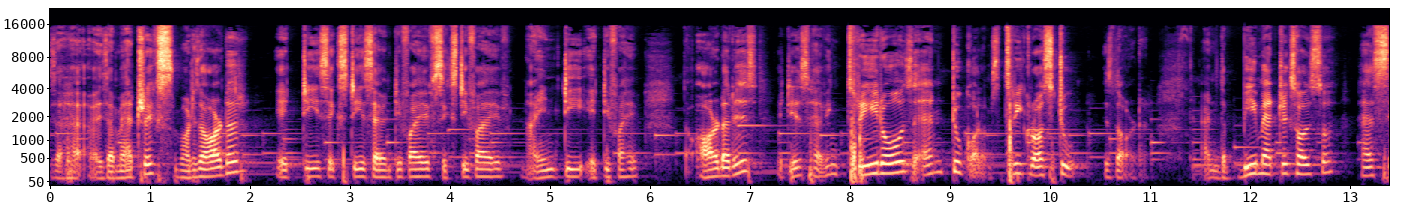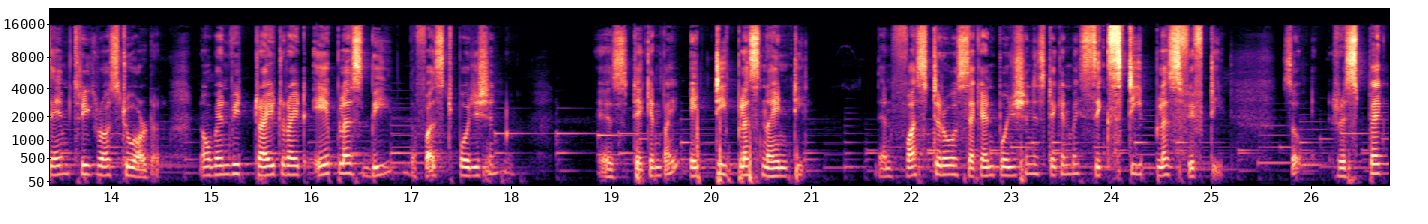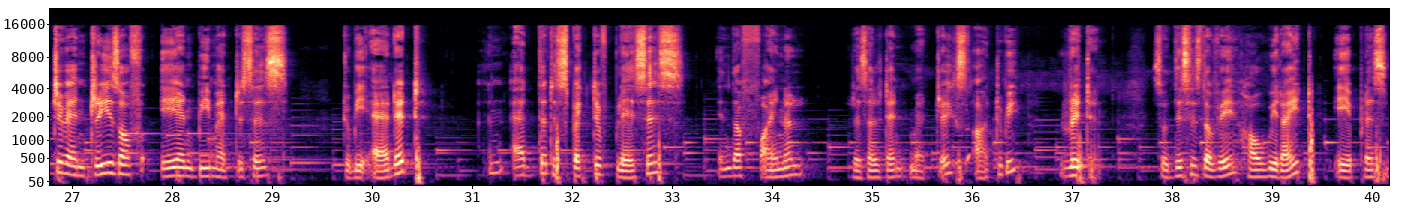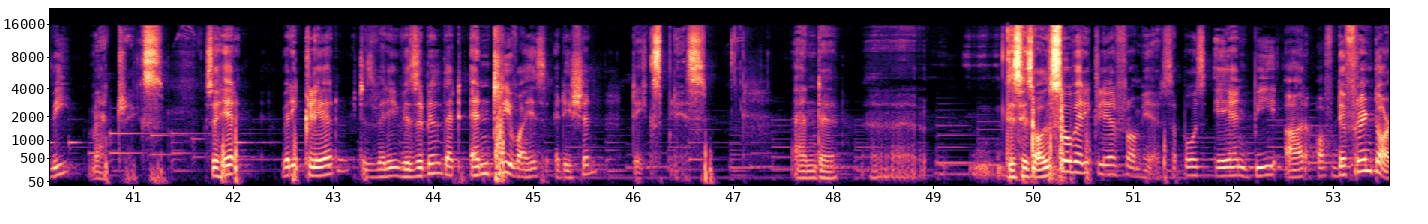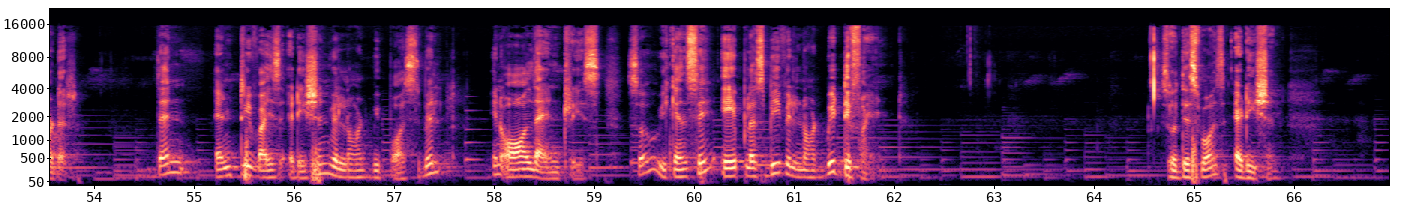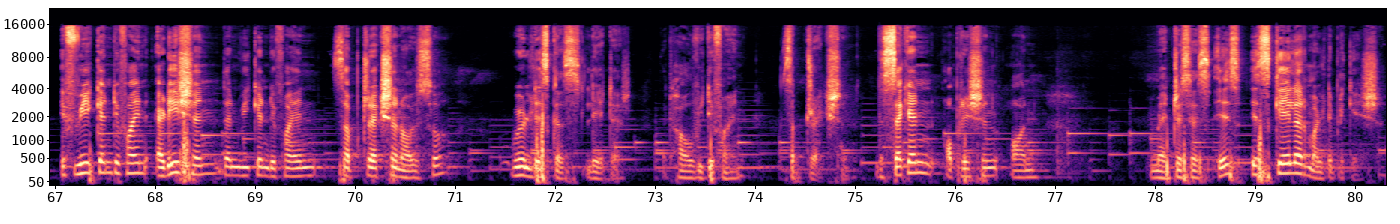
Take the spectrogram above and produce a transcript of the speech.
is a, is a matrix. What is the order? 80 60 75 65 90 85 the order is it is having three rows and two columns. 3 cross 2 is the order. And the b matrix also has same 3 cross 2 order. Now when we try to write a plus b the first position is taken by 80 plus 90 then first row second position is taken by 60 plus 50 so respective entries of A and B matrices to be added and at the respective places in the final resultant matrix are to be written. So this is the way how we write A plus B matrix. So here very clear it is very visible that entry wise addition takes place and uh, uh, this is also very clear from here suppose a and b are of different order then entry wise addition will not be possible in all the entries. So we can say a plus b will not be defined. So this was addition. If we can define addition, then we can define subtraction also. We will discuss later how we define subtraction. The second operation on matrices is scalar multiplication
